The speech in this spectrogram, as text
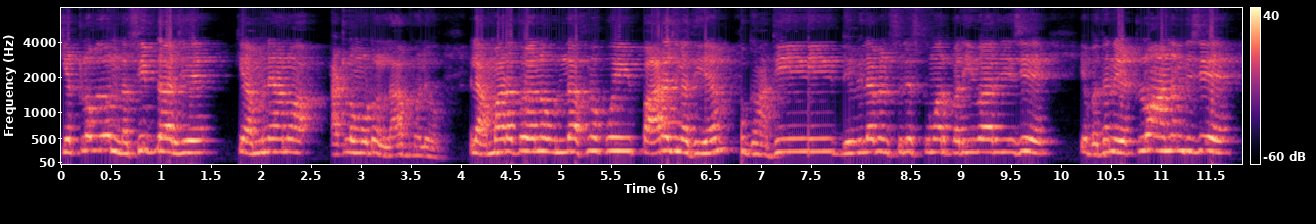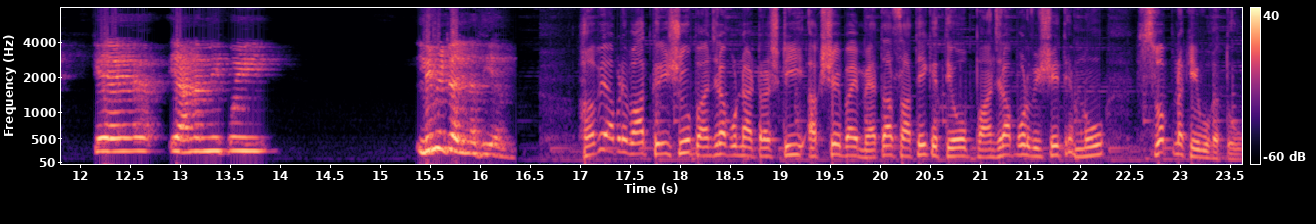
કેટલો બધો નસીબદાર છે કે અમને આનો આટલો મોટો લાભ મળ્યો. એટલે અમારા તો એનો ઉલ્લાસનો કોઈ પાર જ નથી એમ. ગાંધી દેવીલાબેન સુરેશકુમાર પરિવાર જે છે એ બધાને એટલો આનંદ છે કે એ આનંદની કોઈ લિમિટ જ નથી એમ. હવે આપણે વાત કરીશું પાંજરાપોળના ટ્રસ્ટી અક્ષયભાઈ મહેતા સાથે કે તેઓ પાંજરાપોળ વિશે તેમનું સ્વપ્ન કેવું હતું?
